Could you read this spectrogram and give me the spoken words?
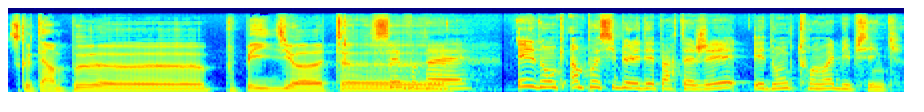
Ce côté un peu euh, poupée idiote. C'est vrai. Et donc, impossible de les départager. Et donc, tournoi de lip sync.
